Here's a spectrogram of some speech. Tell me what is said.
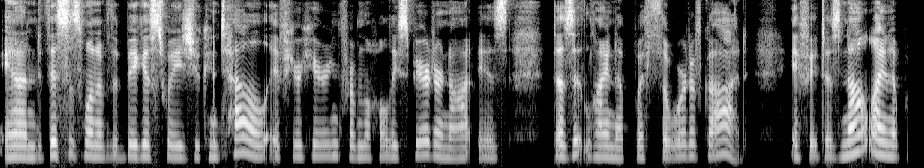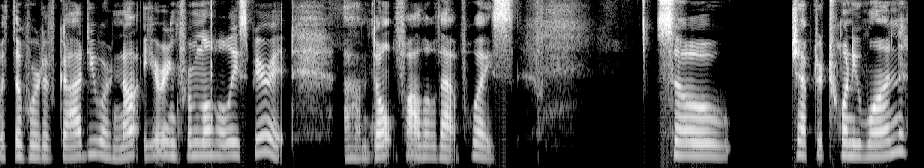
And this is one of the biggest ways you can tell if you're hearing from the Holy Spirit or not is does it line up with the Word of God? If it does not line up with the Word of God, you are not hearing from the Holy Spirit. Um, don't follow that voice. So, chapter 21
